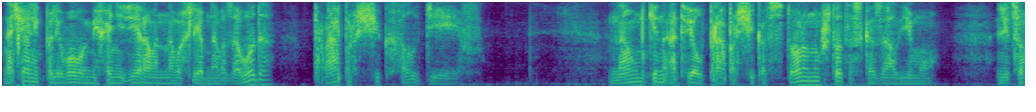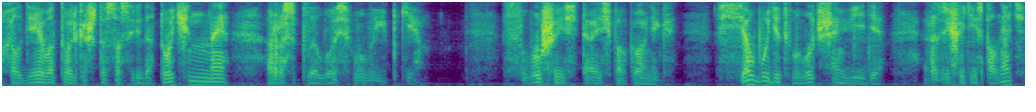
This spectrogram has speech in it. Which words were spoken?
Начальник полевого механизированного хлебного завода прапорщик Халдеев». Наумкин отвел прапорщика в сторону, что-то сказал ему. Лицо Халдеева, только что сосредоточенное, расплылось в улыбке. «Слушаюсь, товарищ полковник. Все будет в лучшем виде. Разрешите исполнять?»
